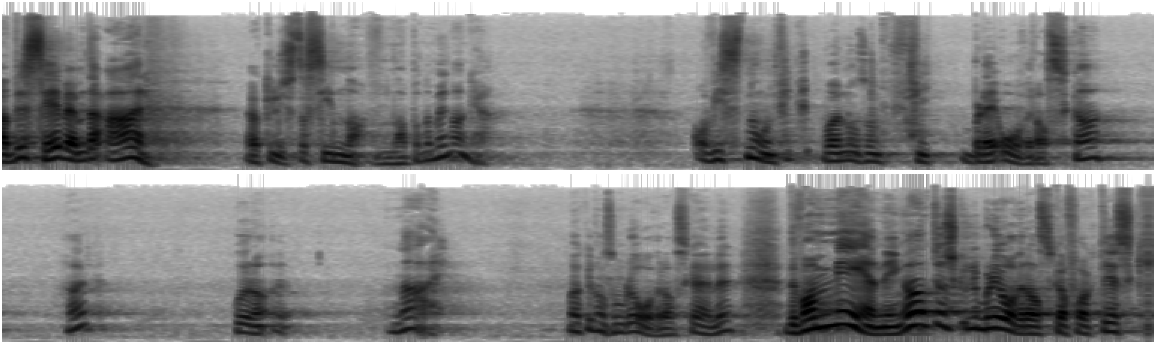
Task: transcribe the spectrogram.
Ja, Dere ser hvem det er. Jeg har ikke lyst til å si navnene på dem engang. Og hvis noen fikk, var det noen som fikk, ble overraska her Nei. Det var ikke noen som ble overraska heller. Det var meninga at du skulle bli overraska, faktisk.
